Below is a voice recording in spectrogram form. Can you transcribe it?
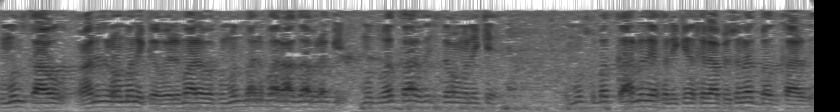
منز کاؤ عاند رحمان کے وہ مارے وہ منز بارے بار عذاب رکھی۔ مثبت کار دے تو من کے۔ منز کو بد کار نہ دے لیکن خلاف سنت بد کار دے۔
